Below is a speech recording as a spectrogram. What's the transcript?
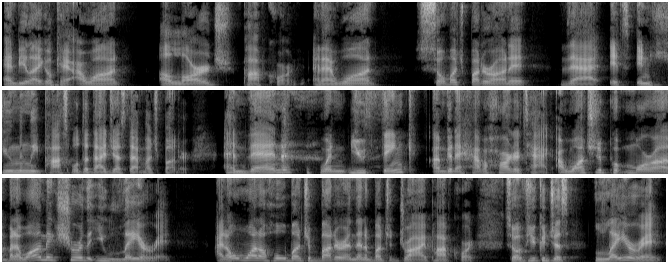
and be like, okay, I want a large popcorn and I want so much butter on it that it's inhumanly possible to digest that much butter. And then when you think I'm going to have a heart attack, I want you to put more on, but I want to make sure that you layer it. I don't want a whole bunch of butter and then a bunch of dry popcorn. So if you could just layer it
